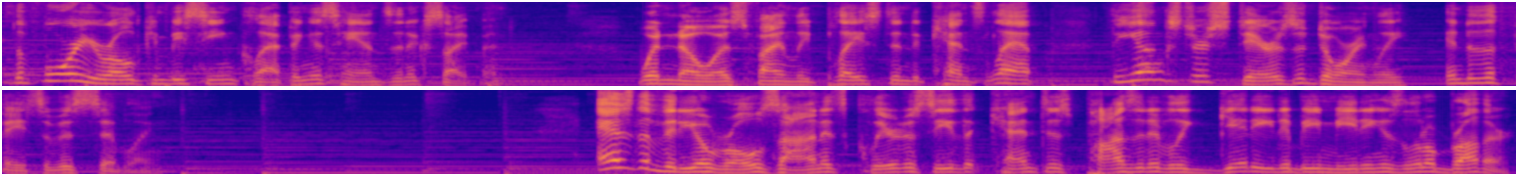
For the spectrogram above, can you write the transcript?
the four-year-old can be seen clapping his hands in excitement. When Noah is finally placed into Kent's lap the youngster stares adoringly into the face of his sibling. As the video rolls on it's clear to see that Kent is positively giddy to be meeting his little brother.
